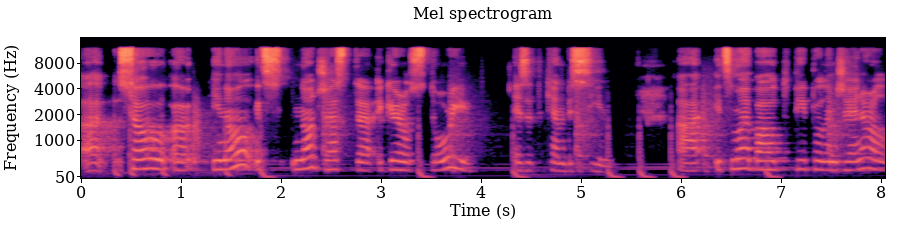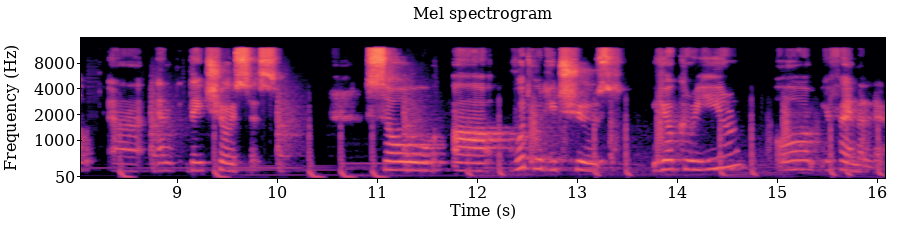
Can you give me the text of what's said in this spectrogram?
Uh, so uh, you know, it's not just a girl's story as it can be seen. Uh, it's more about people in general uh, and their choices. So, uh, what would you choose? Your career or your family?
